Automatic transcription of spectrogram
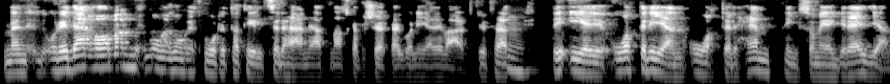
men, och det där har man många gånger svårt att ta till sig det här med att man ska försöka gå ner i varv. För att mm. det är ju återigen återhämtning som är grejen.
